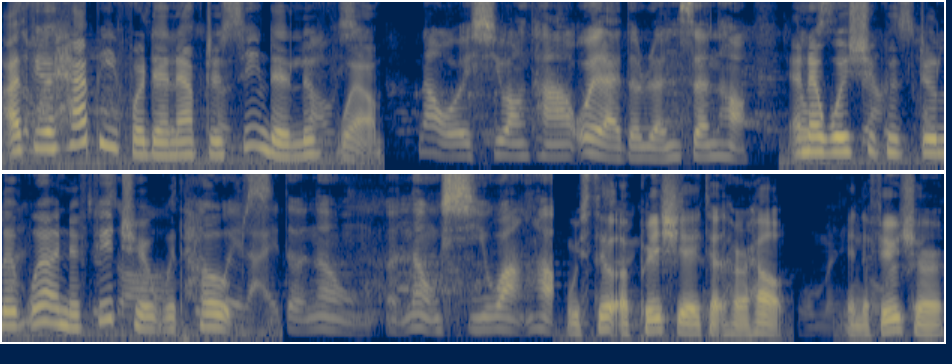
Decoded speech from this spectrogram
I feel happy for them after seeing they live well. And I wish she could still live well in the future with hopes. We still appreciated her help. In the future,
